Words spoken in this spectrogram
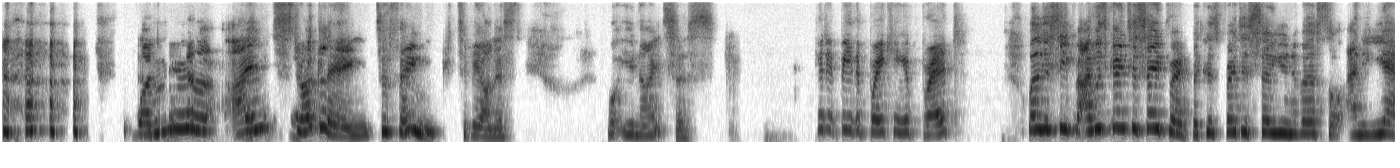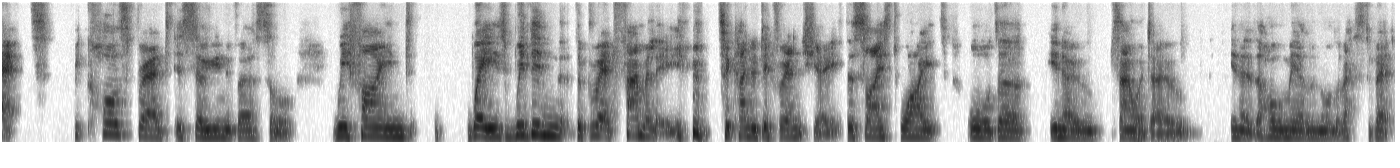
One I'm struggling to think, to be honest, what unites us. Could it be the breaking of bread? Well, you see, I was going to say bread because bread is so universal, and yet, because bread is so universal, we find ways within the bread family to kind of differentiate the sliced white or the, you know, sourdough, you know, the whole meal and all the rest of it.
